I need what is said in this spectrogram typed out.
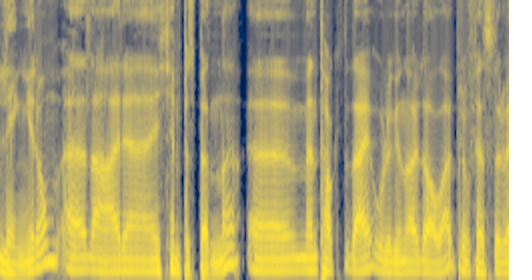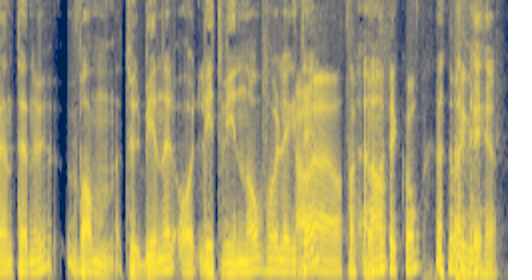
lenger om. Uh, det er kjempespennende. Eh, men takk til deg, Ole Gunnar Dalhaug, professor ved NTNU. Vannturbiner og litt vind nå, får vi legge Ja, til. ja, ja, takk for Ja. at jeg fikk komme. Det var hyggelig.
